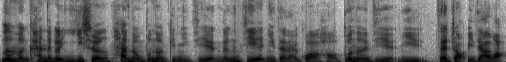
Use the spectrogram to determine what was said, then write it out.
问问看那个医生他能不能给你接，能接你再来挂号，不能接你再找一家吧。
